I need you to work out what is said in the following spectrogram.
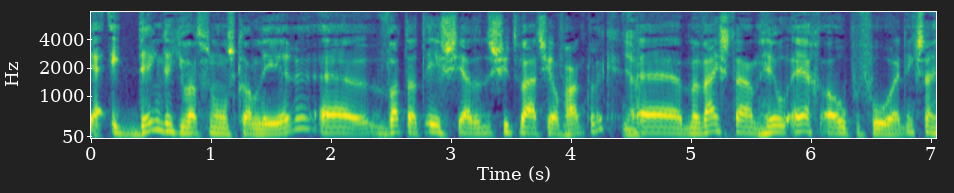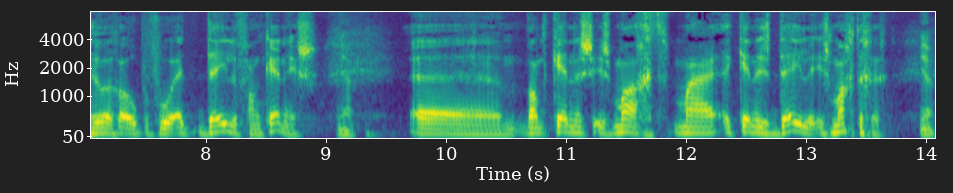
Ja, ik denk dat je wat van ons kan leren. Uh, wat dat is, ja, dat is situatieafhankelijk. Ja. Uh, maar wij staan heel erg open voor, en ik sta heel erg open voor het delen van kennis. Ja. Uh, want kennis is macht, maar kennis delen is machtiger. Ja.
